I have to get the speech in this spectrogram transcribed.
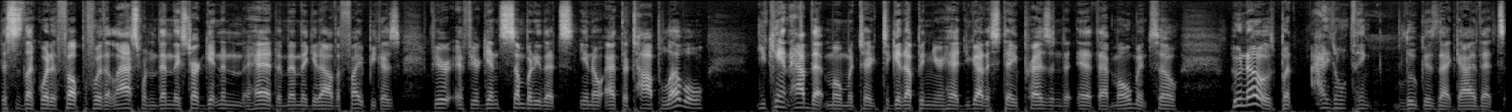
this is like what it felt before that last one. And then they start getting in the head, and then they get out of the fight because if you're if you're against somebody that's you know at the top level, you can't have that moment to to get up in your head. You got to stay present at that moment. So. Who knows? But I don't think Luke is that guy. That's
